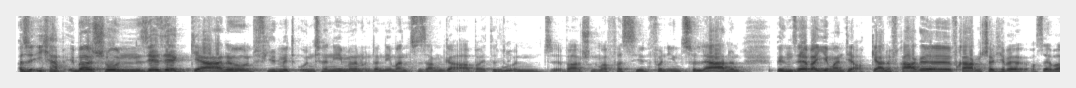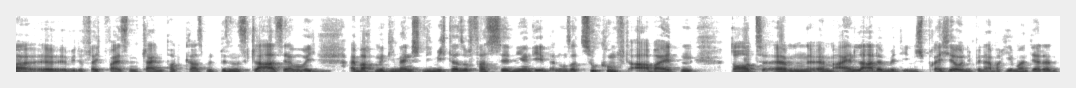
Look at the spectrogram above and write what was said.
Also ich habe immer schon sehr, sehr gerne und viel mit Unternehmerinnen und Unternehmern zusammengearbeitet mhm. und war schon immer fasziniert von ihnen zu lernen und bin selber jemand, der auch gerne Frage, Fragen stellt. Ich habe ja auch selber, äh, wie du vielleicht weißt, einen kleinen Podcast mit Business Class, ja, wo ich mhm. einfach mit die Menschen, die mich da so faszinieren, die eben an unserer Zukunft arbeiten, dort ähm, ähm, einlade, mit ihnen spreche. Und ich bin einfach jemand, der dann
